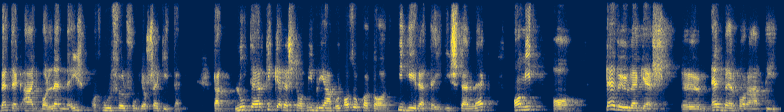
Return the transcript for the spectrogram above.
beteg ágyban lenne is, az Úr föl fogja segíteni. Tehát Luther kikereste a Bibliából azokat az ígéreteit Istennek, amit a tevőleges emberbaráti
